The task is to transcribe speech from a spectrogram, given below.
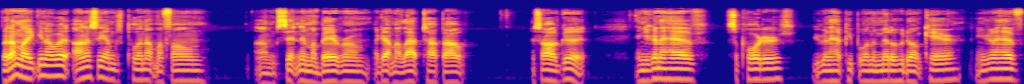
But I'm like, you know what? Honestly, I'm just pulling out my phone. I'm sitting in my bedroom. I got my laptop out. It's all good. And you're going to have supporters. You're going to have people in the middle who don't care. And you're going to have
